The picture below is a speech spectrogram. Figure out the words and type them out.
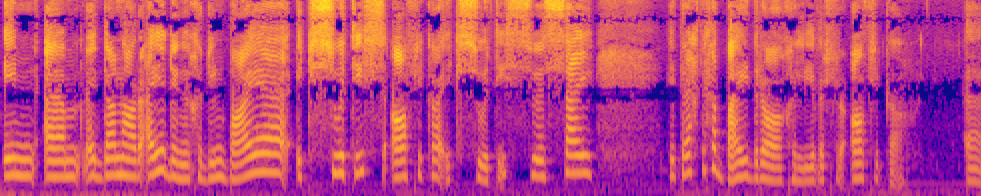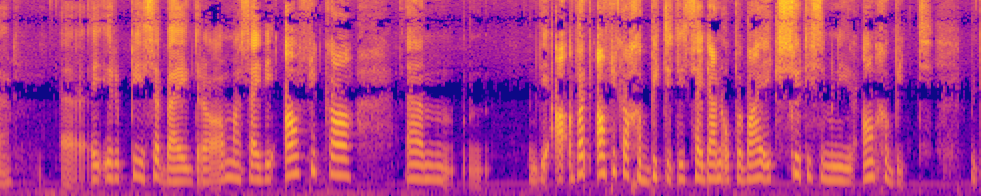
En ehm um, dan haar eie dinge gedoen baie eksoties Afrika eksoties. So sy het regtig 'n bydrae gelewer vir Afrika 'n uh, 'n uh, Europese bydrae maar sy die Afrika ehm um, die wat Afrika gebied het, het sy dan op 'n baie eksotiese manier aangebied met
